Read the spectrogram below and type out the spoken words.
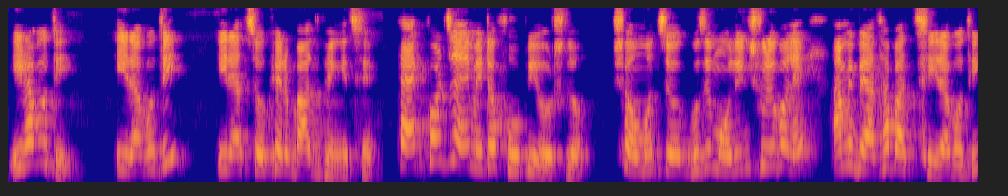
ইরাবতী ইরাবতী, ইরা চোখের বাঁধ ভেঙেছে। এক পর্যায়ে মেয়েটা ফুপিয়ে উঠল। সৌম্য চোখ বুঝে মলিন সুরে বলে, আমি ব্যথা পাচ্ছি ইরাবতী।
